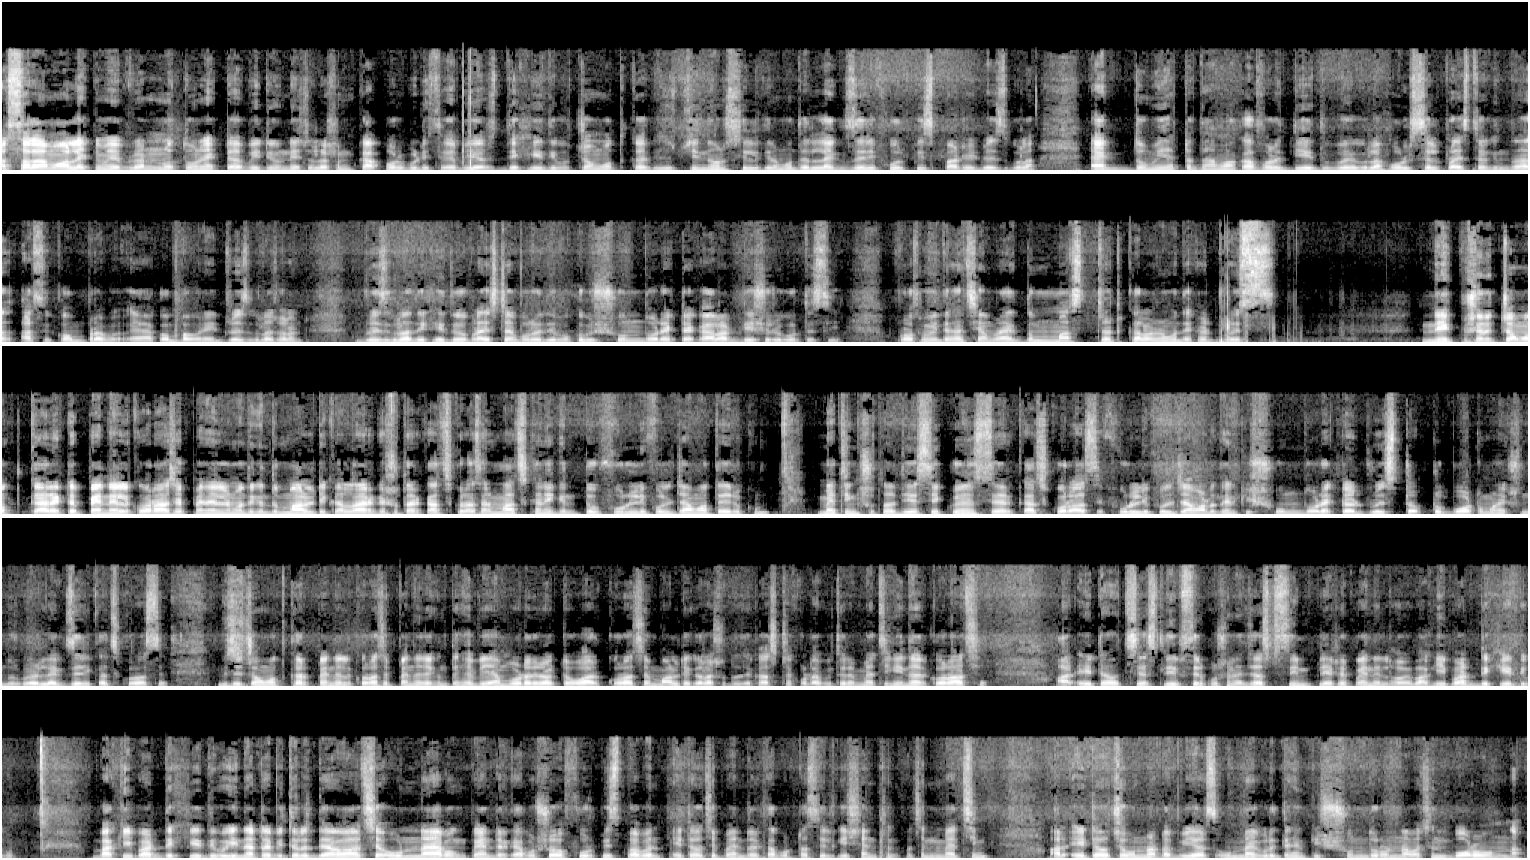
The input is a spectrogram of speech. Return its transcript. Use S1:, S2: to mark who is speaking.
S1: আসসালামু আলাইকুম এভরিওয়ান নতুন একটা ভিডিও নিয়ে চলে আসলাম কাপড় বিডি থেকে। বিয়ার্স দেখিয়ে দিব, চমৎকার কিছু চিনন সিল্কের মধ্যে লাক্সারি ফুল পিস পার্টি ড্রেসগুলো একদমই একটা ধামা কাপড় দিয়ে দেবো এগুলো। হোলসেল প্রাইসটা কিন্তু আজকে কম কম পাবেন এই ড্রেসগুলো চলেন ড্রেসগুলো দেখিয়ে দেবো প্রাইসটা বলে দেবো। খুবই সুন্দর একটা কালার দিয়ে শুরু করতেছি। প্রথমেই দেখাচ্ছি আমরা একদম মাস্টার্ড কালারের মধ্যে একটা ড্রেস নেক পোশনে চমৎকার একটা প্যানেল করা আছে। প্যানেলের মধ্যে কিন্তু মাল্টি কালার একটা সুতার কাজ করা আছে আর মাঝখানে কিন্তু ফুললি ফুল জামাতে এরকম ম্যাচিং সুতা দিয়ে সিকোয়েন্সের কাজ করা আছে। ফুললি ফুল জামাটা দেন কি সুন্দর একটা ড্রেস টপ টু বটম অনেক সুন্দর করে লাক্সারি কাজ করা আছে। নিচে চমৎকার প্যানেল করা আছে। প্যানেলে কিন্তু হেভি এমব্রয়ডারি একটা ওয়ার্ক করা আছে। মাল্টি কালার সুতা দিয়ে কাজটা করা, ভিতরে ম্যাচিং ইনার করা আছে। আর এটা হচ্ছে স্লিভসের পোশনে জাস্ট সিম্পলি একটা প্যানেল হবে বাকি পার্ট দেখিয়ে দিব। বাকি পার্ট দেখিয়ে দিব। ইনারটার ভিতরে দেওয়া আছে ওড়না এবং প্যান্টের কাপড় সহ ফোর পিস পাবেন। এটা হচ্ছে প্যান্টের কাপড়টা সিল্কি শ্যান্টেন পাচ্ছেন ম্যাচিং আর এটা হচ্ছে ওড়নাটা, বিয়ার্স। ওড়নাগুলি দেখেন কি সুন্দর ওড়না পাচ্ছেন, বড় ওড়না।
